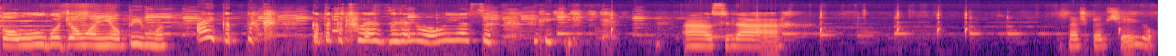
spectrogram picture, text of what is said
Tavuğu kocaman yapayım mı? Ay gıttık. Gıtı gıtı benzeyen olmayasın. Aa silah. Başka bir şey yok.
